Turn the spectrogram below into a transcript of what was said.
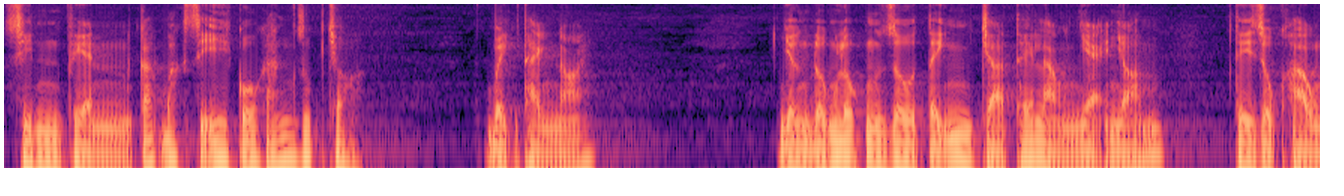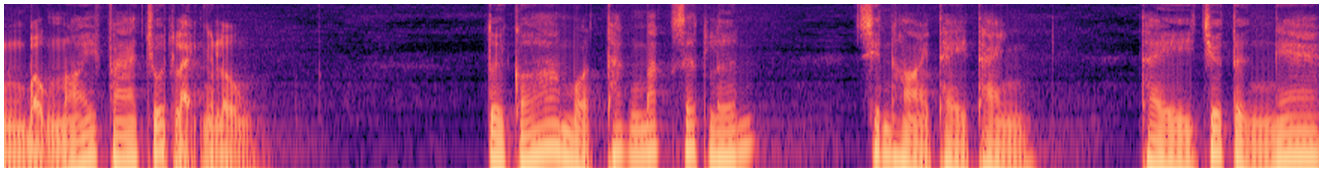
Xin phiền các bác sĩ cố gắng giúp cho, bình thành nói. Nhưng đúng lúc du tĩnh chợt thấy lòng nhẹ nhõm, thì dục hồng bỗng nói pha chút lạnh lùng. Tôi có một thắc mắc rất lớn, xin hỏi thầy thành. Thầy chưa từng nghe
